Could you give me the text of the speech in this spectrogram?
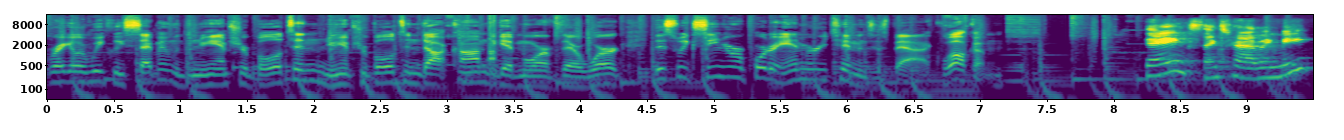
regular weekly segment with the New Hampshire Bulletin, newhampshirebulletin.com to get more of their work. This week, senior reporter Anne Marie Timmins is back. Welcome. Thanks. Thanks for having me.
